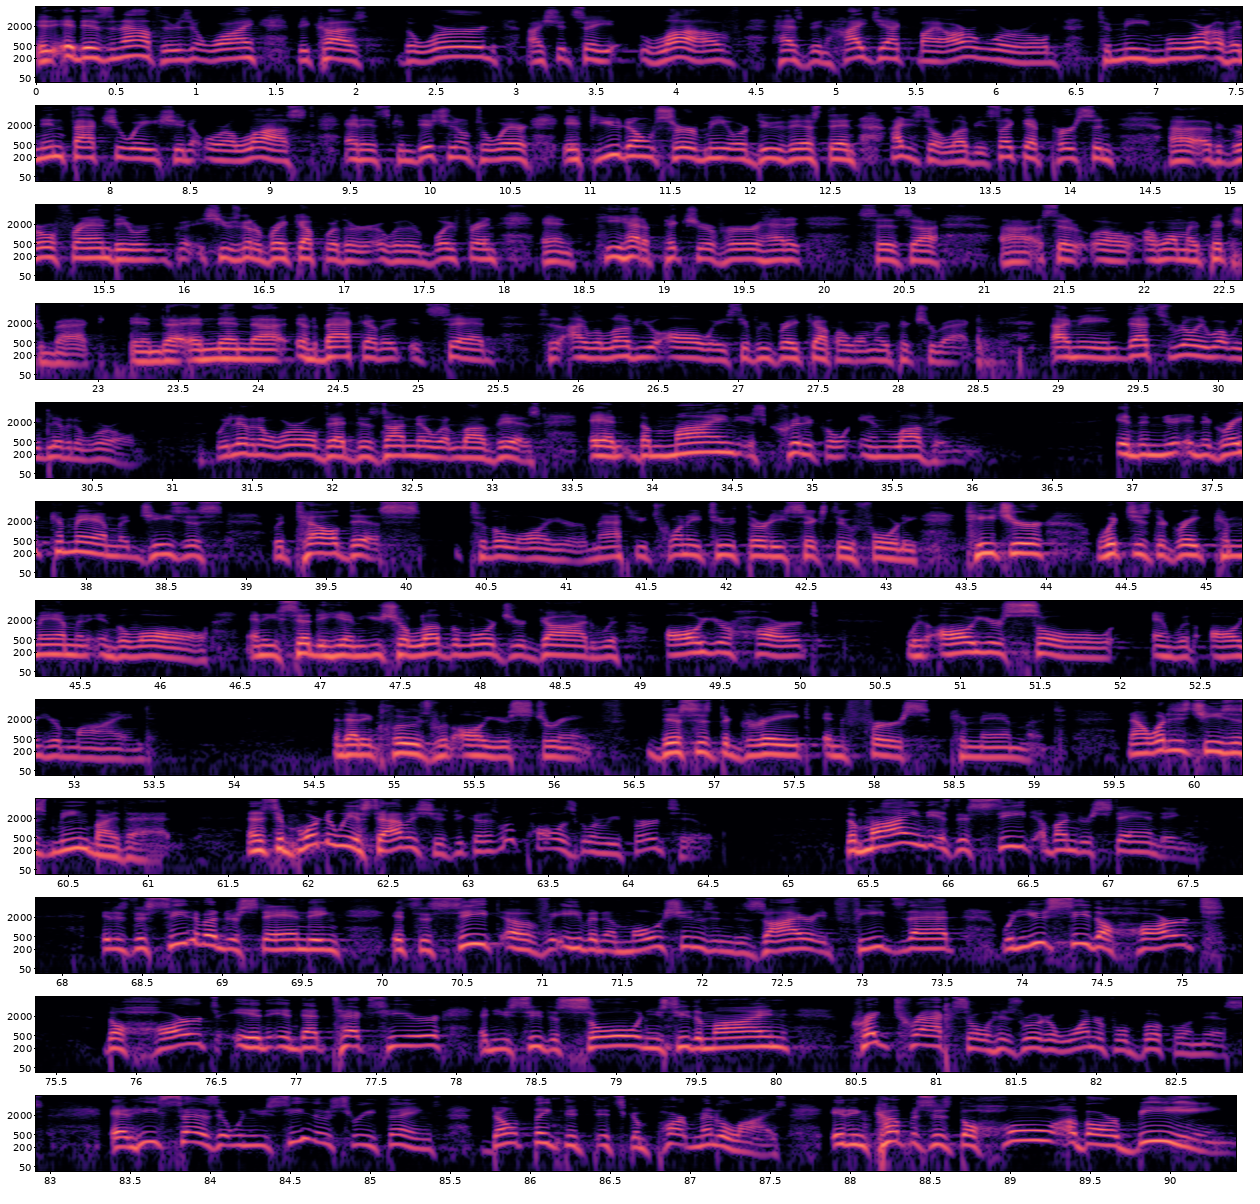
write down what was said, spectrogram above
It, it isn't out there, isn't it? Why? Because the word, I should say, love, has been hijacked by our world to mean more of an infatuation or a lust, and it's conditional to where if you don't serve me or do this, then I just don't love you. It's like that person, uh, the girlfriend. They were, she was going to break up with her with her boyfriend, and he had a picture of her. Had it says, uh, uh, said, "Oh, I want my picture back," and uh, and then uh, in the back of it, it said, "said I will love you always. If we break up, I want my picture back." I mean, that's really what we live in a world. We live in a world that does not know what love is. And the mind is critical in loving. In the, new, in the Great Commandment, Jesus would tell this to the lawyer Matthew 22, 36 through 40. Teacher, which is the great commandment in the law? And he said to him, You shall love the Lord your God with all your heart, with all your soul, and with all your mind. And that includes with all your strength. This is the great and first commandment. Now, what does Jesus mean by that? And it's important that we establish this because that's what Paul is going to refer to. The mind is the seat of understanding. It is the seat of understanding. It's the seat of even emotions and desire. It feeds that. When you see the heart, the heart in, in that text here, and you see the soul and you see the mind, Craig Troxel has wrote a wonderful book on this. And he says that when you see those three things, don't think that it's compartmentalized. It encompasses the whole of our being.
